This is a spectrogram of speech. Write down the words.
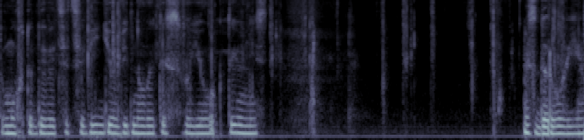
Тому, хто дивиться це відео, відновити свою активність, здоров'я.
